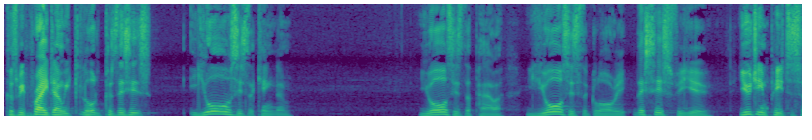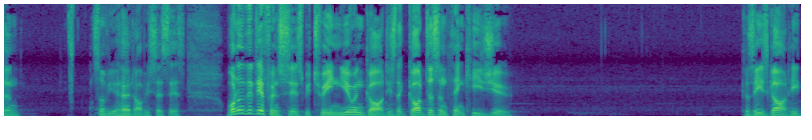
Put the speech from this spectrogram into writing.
Because we pray, don't we, Lord, because this is yours is the kingdom, yours is the power, yours is the glory. This is for you. Eugene Peterson some of you heard of, he says this. One of the differences between you and God is that God doesn't think he's you. Because he's God. He,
